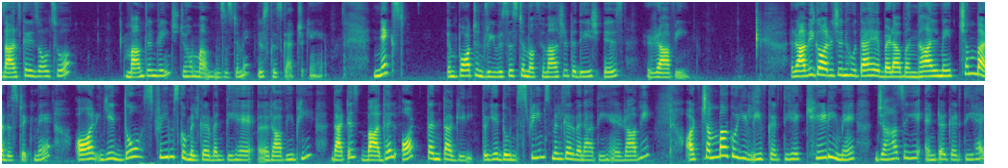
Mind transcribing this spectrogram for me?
Zanskar is also mountain range जो हम माउंटेन सिस्टम में डिस्कस कर चुके हैं। Next important river system of Himachal Pradesh is Ravi Ravi का ओरिजिन होता है बड़ा बंगाल में चंबा डिस्ट्रिक्ट में और ये दो स्ट्रीम्स को मिलकर बनती है रावी भी दैट इज़ बादल और तंतागिरी। तो ये दो स्ट्रीम्स मिलकर बनाती हैं रावी और चंबा को ये लीव करती है खेड़ी में, जहाँ से ये एंटर करती है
